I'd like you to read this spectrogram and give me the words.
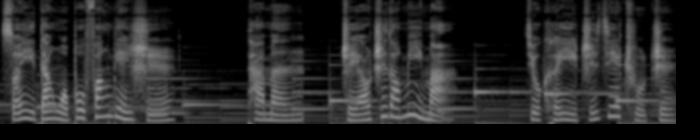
所以当我不方便时，他们只要知道密码，就可以直接处置。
